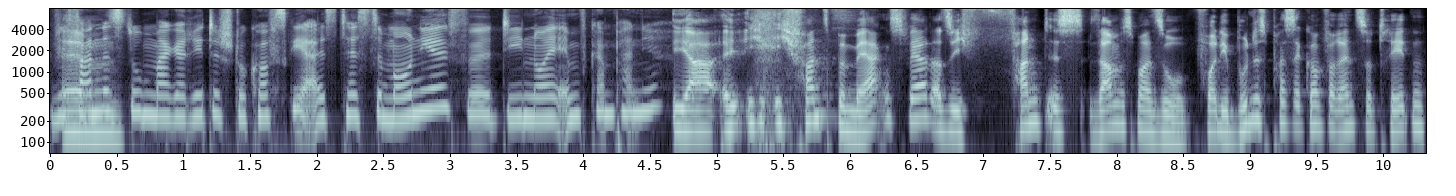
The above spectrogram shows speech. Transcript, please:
Wie Ähm, fandest du Margarete Stokowski als Testimonial für die neue Impfkampagne? Ja, ich, ich fand es bemerkenswert. Also ich fand es, sagen wir es mal so, vor die Bundespressekonferenz zu treten,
